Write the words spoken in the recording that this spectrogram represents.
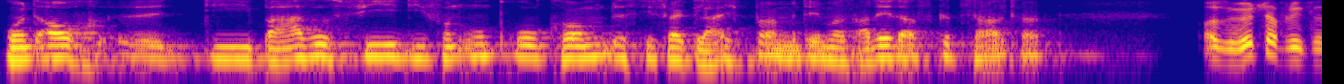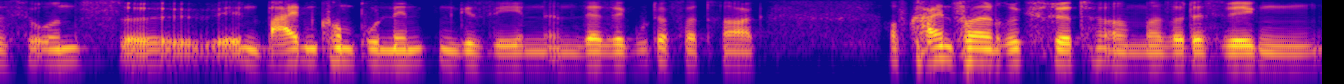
Und auch äh, die Basisfee, die von Umpro kommt, ist die vergleichbar mit dem, was Adidas gezahlt hat? Also wirtschaftlich ist das für uns äh, in beiden Komponenten gesehen ein sehr, sehr guter Vertrag. Auf keinen Fall ein Rückschritt. Ähm, also deswegen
